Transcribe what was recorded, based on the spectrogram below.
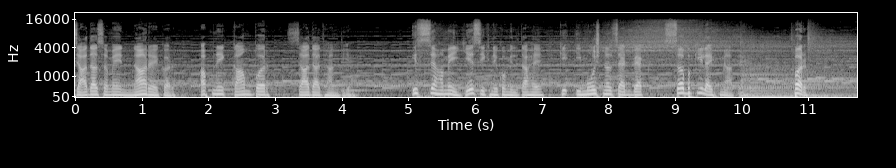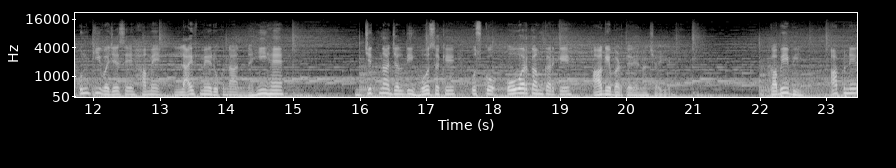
ज़्यादा समय ना रहकर अपने काम पर ज़्यादा ध्यान दिया। इससे हमें यह सीखने को मिलता है कि इमोशनल सेटबैक सबकी लाइफ में आते हैं, पर उनकी वजह से हमें लाइफ में रुकना नहीं है। जितना जल्दी हो सके उसको ओवरकम करके आगे बढ़ते रहना चाहिए। कभी भी अपने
